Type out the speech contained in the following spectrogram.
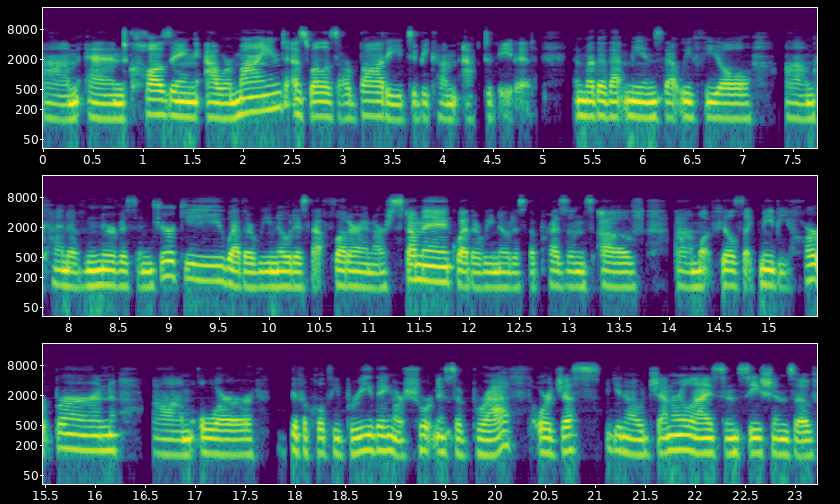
Um, and causing our mind as well as our body to become activated and whether that means that we feel um, kind of nervous and jerky, whether we notice that flutter in our stomach, whether we notice the presence of um, what feels like maybe heartburn um, or difficulty breathing or shortness of breath, or just, you know, generalized sensations of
